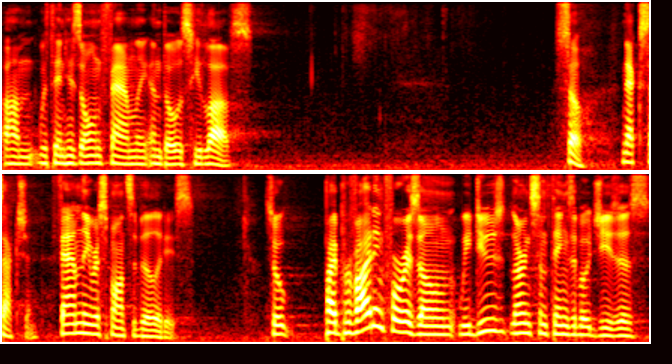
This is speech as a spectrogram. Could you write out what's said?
um, within his own family and those he loves. So, next section family responsibilities. So, by providing for his own, we do learn some things about Jesus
